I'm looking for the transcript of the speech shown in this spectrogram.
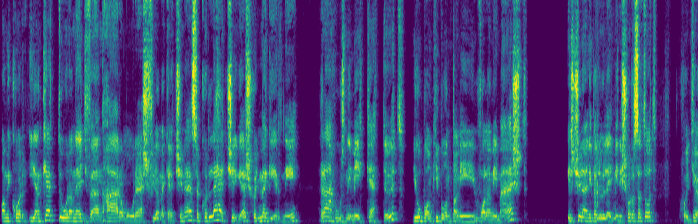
amikor ilyen 2 óra 43 órás filmeket csinálsz, akkor lehetséges, hogy megérné ráhúzni még kettőt, jobban kibontani valami mást, és csinálni belőle egy mini sorozatot, hogy uh,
